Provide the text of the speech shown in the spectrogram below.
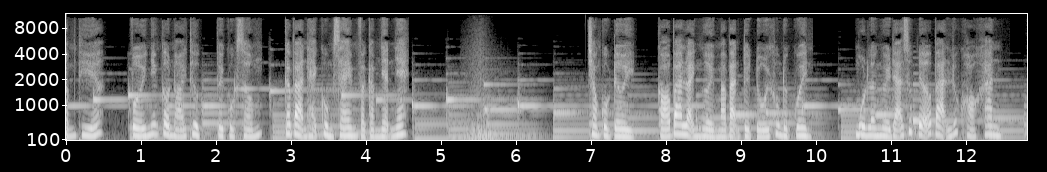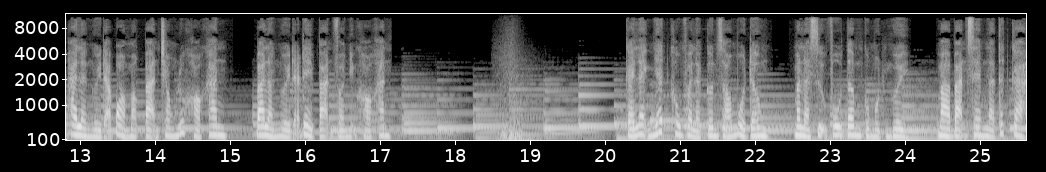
thấm thía với những câu nói thực về cuộc sống. Các bạn hãy cùng xem và cảm nhận nhé. Trong cuộc đời, có ba loại người mà bạn tuyệt đối không được quên. Một là người đã giúp đỡ bạn lúc khó khăn, hai là người đã bỏ mặc bạn trong lúc khó khăn, ba là người đã để bạn vào những khó khăn. Cái lạnh nhất không phải là cơn gió mùa đông, mà là sự vô tâm của một người mà bạn xem là tất cả.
